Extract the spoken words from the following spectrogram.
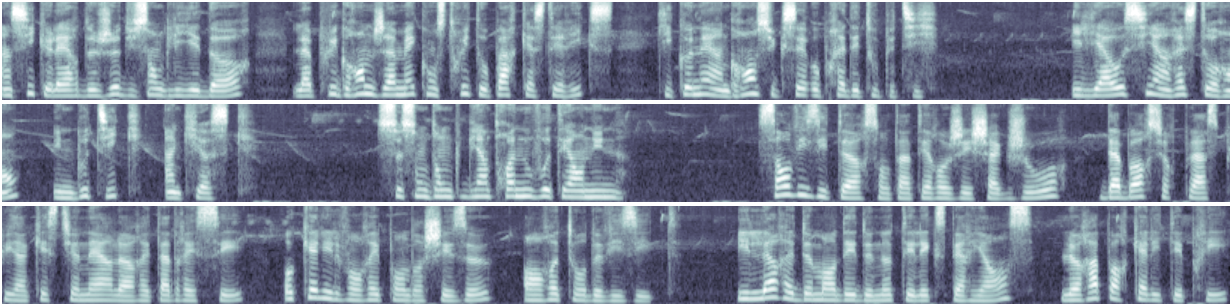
ainsi que l'aire de jeu du sanglier d'or, la plus grande jamais construite au parc Astérix, qui connaît un grand succès auprès des tout-petits. Il y a aussi un restaurant, une boutique, un kiosque. Ce sont donc bien trois nouveautés en une. 100 visiteurs sont interrogés chaque jour, d'abord sur place puis un questionnaire leur est adressé, auquel ils vont répondre chez eux, en retour de visite. Il leur est demandé de noter l'expérience, le rapport qualité-prix,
